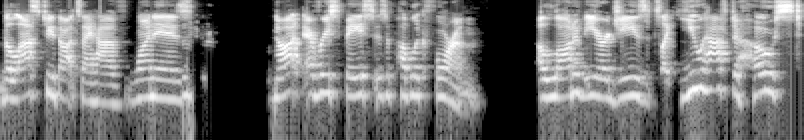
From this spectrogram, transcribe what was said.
the last two thoughts I have one is not every space is a public forum. A lot of ERGs, it's like you have to host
